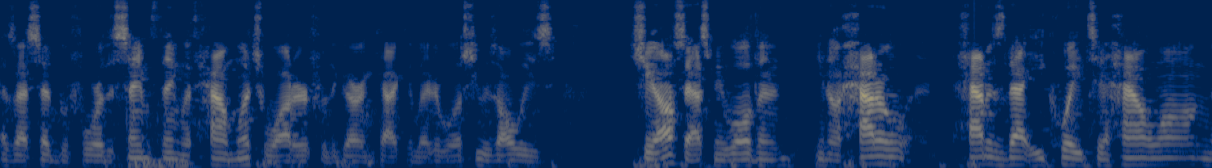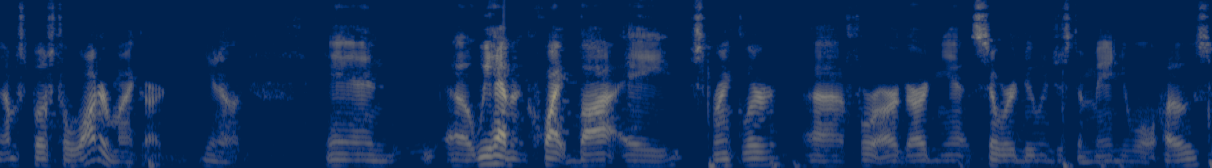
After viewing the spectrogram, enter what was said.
As I said before, the same thing with how much water for the garden calculator. Well, she was always, she also asked me, well, then, you know, how do, how does that equate to how long I'm supposed to water my garden? You know, and uh, we haven't quite bought a sprinkler uh, for our garden yet, so we're doing just a manual hose.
